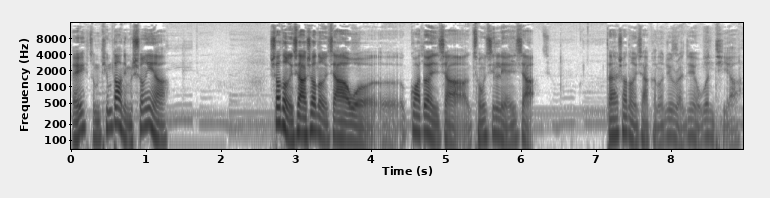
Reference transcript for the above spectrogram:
哎，怎么听不到你们声音啊？稍等一下，稍等一下，我挂断一下，重新连一下。大家稍等一下，可能这个软件有问题啊。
